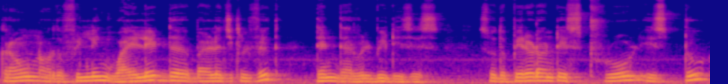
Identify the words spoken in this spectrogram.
crown or the filling violate the biological width, then there will be disease. So the periodontist role is to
